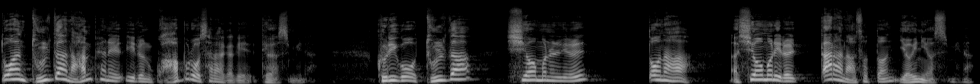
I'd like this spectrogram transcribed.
또한 둘 다 남편을 잃은 과부로 살아가게 되었습니다. 그리고 둘 다 시어머니를 떠나 아, 시어머니를 따라 나섰던 여인이었습니다.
